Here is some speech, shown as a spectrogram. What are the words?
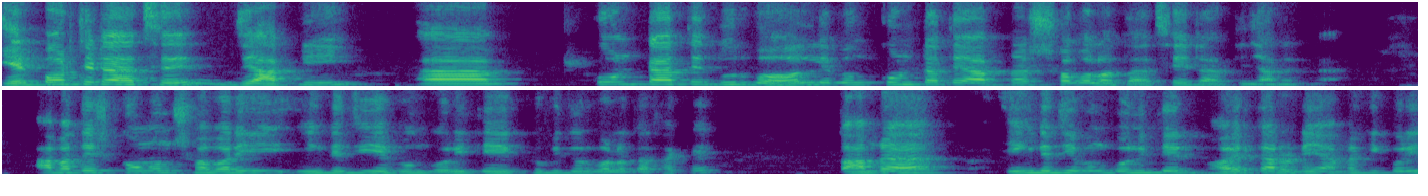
এরপর যেটা আছে যে আপনি কোনটাতে দুর্বল এবং কোনটাতে আপনার সবলতা আছে এটা আপনি জানেন না। আমাদের কমন সবারই ইংরেজি এবং গণিতে খুবই দুর্বলতা থাকে। তো আমরা ইংরেজি এবং গণিতের ভয়ের কারণে আমরা কি করি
